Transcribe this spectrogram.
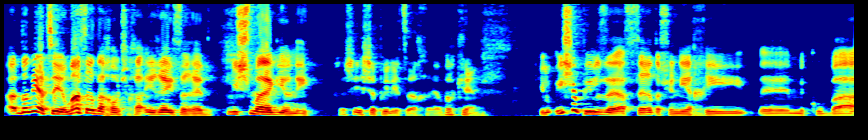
אדוני הצעיר מה הסרט האחרון שלך אירייזרד נשמע הגיוני. אני חושב שאיש הפיל יצא אחרי, אבל כן. כאילו איש הפיל זה הסרט השני הכי אה, מקובע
